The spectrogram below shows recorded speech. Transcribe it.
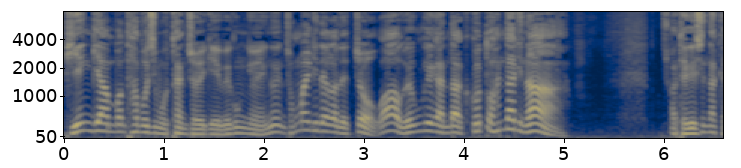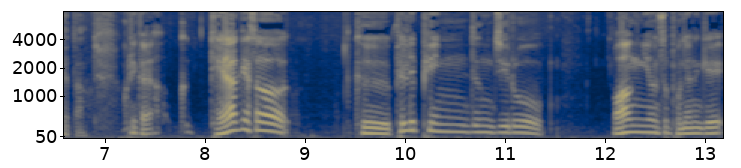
비행기 한번 타보지 못한 저에게 외국 여행은 정말 기대가 됐죠. 와 외국에 간다. 그것도 한 달이나. 아 되게 신났겠다. 그러니까 그 대학에서 그 필리핀 등지로 어학연수 보내는 게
